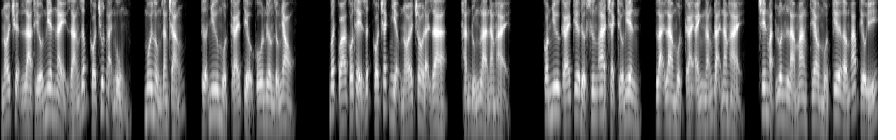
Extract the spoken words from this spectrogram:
Nói chuyện là thiếu niên này dáng dấp có chút ngại ngùng, môi hồng răng trắng, tựa như một cái tiểu cô nương giống nhau. Bất quá có thể rất có trách nhiệm nói cho đại gia, hắn đúng là nam hải. Còn như cái kia được xưng a trạch thiếu niên, lại là một cái ánh nắng đại nam hải, trên mặt luôn là mang theo một tia ấm áp tiêu ý,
